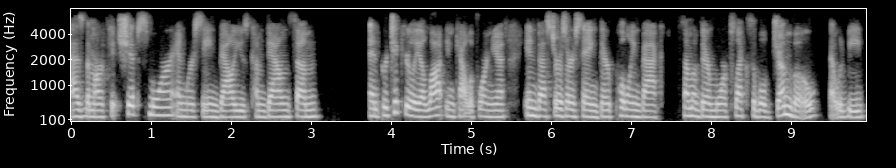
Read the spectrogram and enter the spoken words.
as the market shifts more and we're seeing values come down some. And particularly a lot in California, investors are saying they're pulling back some of their more flexible jumbo, that would be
